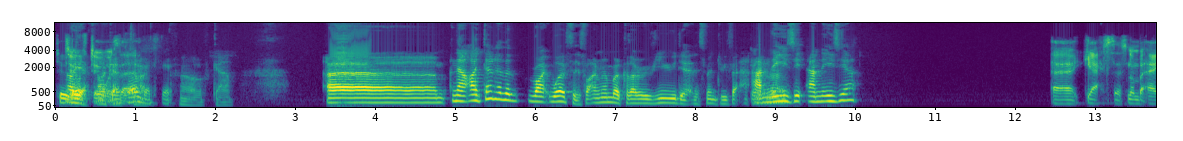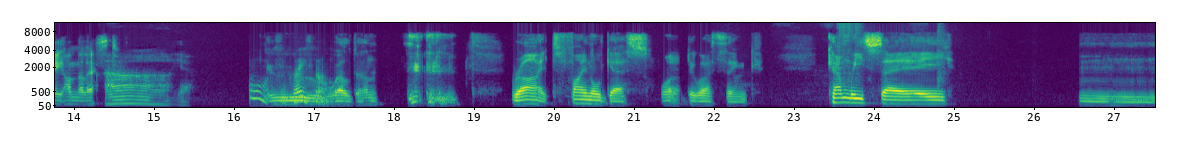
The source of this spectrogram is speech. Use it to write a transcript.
Two Oh, was yeah. Two was okay. there. I fine. guessed it. Oh, damn. Um, now, I don't know the right word for this, but I remember because I reviewed it and it's meant to be for right. amnesia. Amnesia? Uh, yes, it's number eight on the list. Ah, yeah. Oh, it's a great Ooh, well done. right, final guess. What do I think? Can we say hmm,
